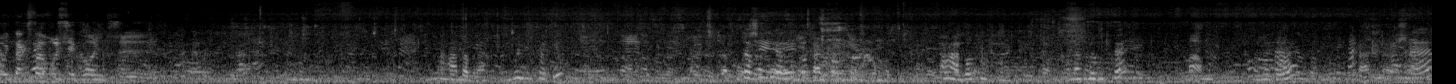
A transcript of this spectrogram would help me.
Chuj, tak samo się kończy. Aha, dobra. Budzik taki? Dobra, to ja... Aha, gotówka. Na gotówkę? Mam. Tak, proszę.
